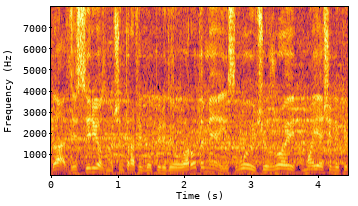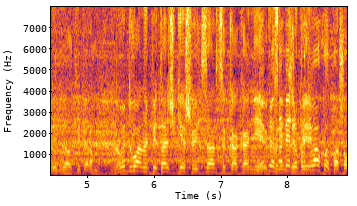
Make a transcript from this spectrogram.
Да, здесь серьезно очень трафик был перед его воротами. И свой, и чужой маячили перед голкипером. Ну и два на пятачке швейцарцы, как они, И в плюс, опять же, принципе, противоход пошел.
